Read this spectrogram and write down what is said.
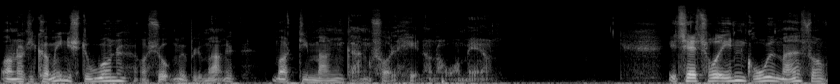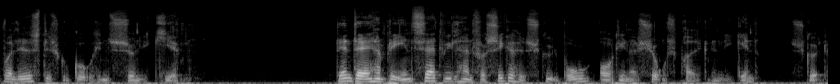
Og når de kom ind i stuerne og så møblementet, måtte de mange gange folde hænderne over maven. inden gruede meget for, hvorledes det skulle gå hendes søn i kirken. Den dag han blev indsat, ville han for sikkerheds skyld bruge ordinationsprædikenen igen, skønt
